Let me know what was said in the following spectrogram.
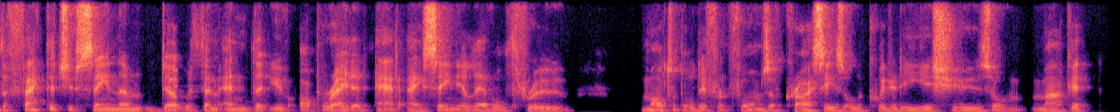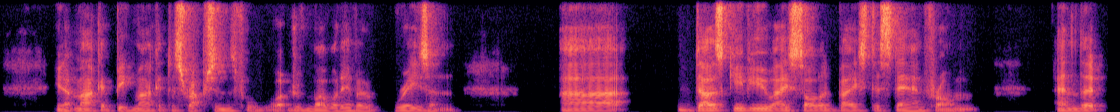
the fact that you've seen them, dealt with them, and that you've operated at a senior level through multiple different forms of crises or liquidity issues or market, you know, market big market disruptions for what driven by whatever reason, uh, does give you a solid base to stand from, and that.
